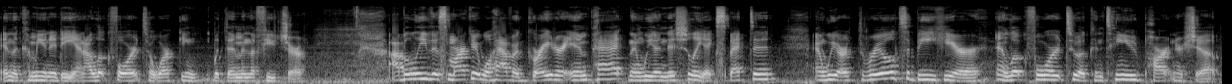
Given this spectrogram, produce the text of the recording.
in the community, and I look forward to working with them in the future. I believe this market will have a greater impact than we initially expected, and we are thrilled to be here and look forward to a continued partnership.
